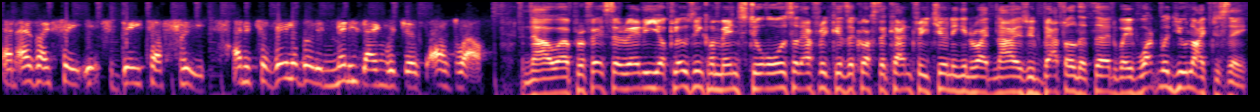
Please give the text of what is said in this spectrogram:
and as I say, it's data free, and it's available in many languages as well. Now, uh, Professor Reddy, your closing comments to all South Africans across the country tuning in right now as we battle the third wave. What would you like to say?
